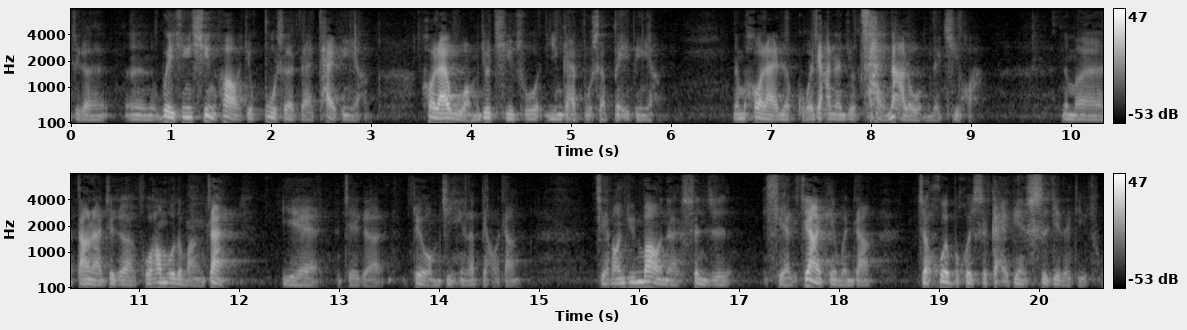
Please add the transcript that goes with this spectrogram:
这个嗯卫星信号就布设在太平洋。后来我们就提出应该布设北冰洋。那么后来呢，国家呢就采纳了我们的计划。那么当然，这个国防部的网站也这个对我们进行了表彰。解放军报呢，甚至写了这样一篇文章：这会不会是改变世界的地图？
